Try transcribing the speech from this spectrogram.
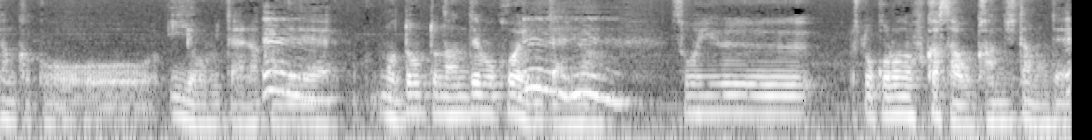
なんかこういいよみたいな感じで、もうどんと何でも来いみたいな、うんそういう懐の深さを感じたので、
